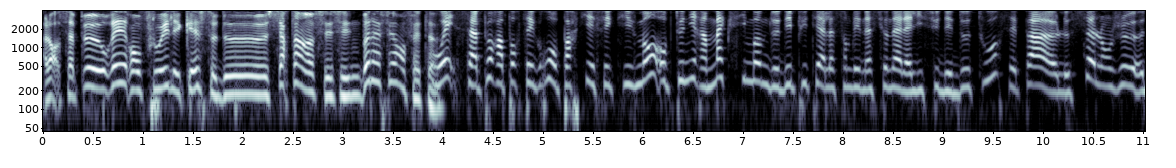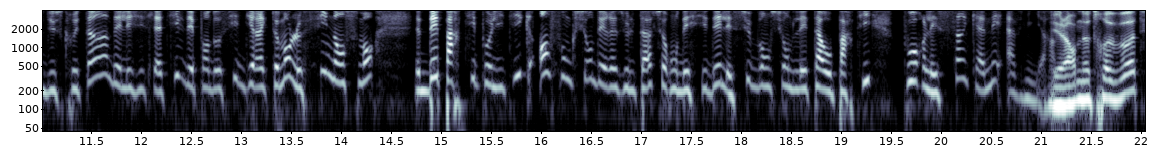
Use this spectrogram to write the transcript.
Alors ça peut aurait renflouer les caisses de certains, c'est c'est une bonne affaire en fait. Oui, ça peut rapporter gros au parti effectivement. Obtenir un maximum de députés à l'Assemblée nationale à l'issue des deux tours, c'est pas euh, le seul enjeu euh, du scrutin. Des législatives dépendent aussi directement le financement des partis politiques. En fonction des résultats, seront décidées les subventions de l'État aux partis pour les cinq années à venir. Et alors notre vote,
